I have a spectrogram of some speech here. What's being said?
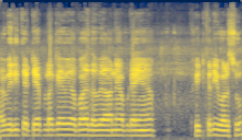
આવી રીતે ટેપ લગાવ્યા બાદ હવે આને આપણે અહીંયા ફિટ કરી વળશું.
